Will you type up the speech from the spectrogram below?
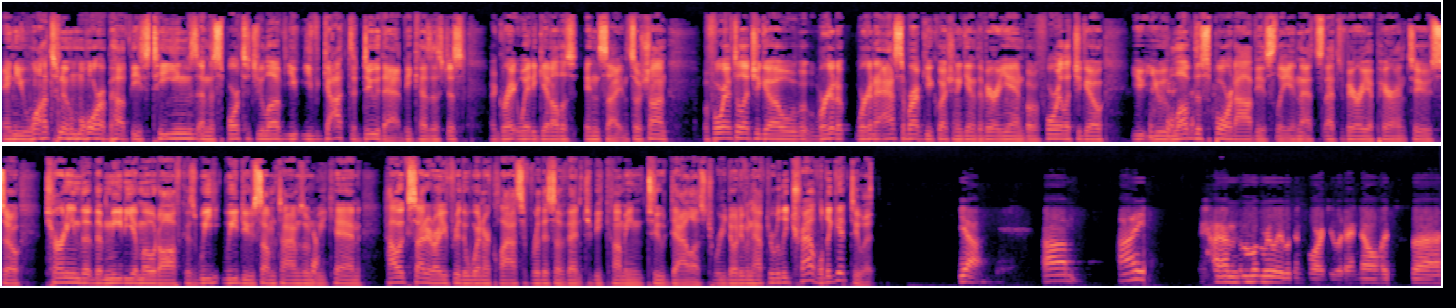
and you want to know more about these teams and the sports that you love, you, you've got to do that because it's just a great way to get all this insight. And so, Sean, before we have to let you go, we're gonna we're gonna ask the barbecue question again at the very end. But before we let you go, you, you love the sport obviously, and that's that's very apparent too. So turning the, the media mode off because we we do sometimes when yeah. we can. How excited are you for the Winter Classic for this event to be coming to Dallas, where you don't even have to really travel to get to it? Yeah, um, I I'm really looking forward to it. I know it's uh,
